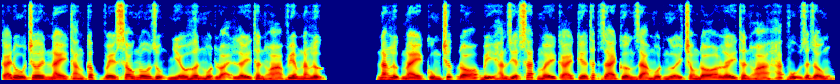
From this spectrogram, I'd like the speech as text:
Cái đồ chơi này thăng cấp về sau ngô dụng nhiều hơn một loại lấy thân hóa viêm năng lực. Năng lực này cùng trước đó bị hắn diệt sát mấy cái kia thất giai cường giả một người trong đó lấy thân hóa hắc vụ rất giống.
